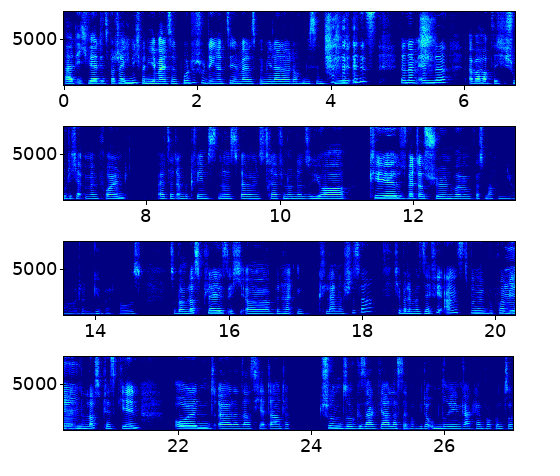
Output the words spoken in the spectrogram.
Halt, ich werde jetzt wahrscheinlich nicht von jedem einzelnen Fotoshooting erzählen, weil das bei mir leider doch ein bisschen viel ist dann am Ende. Aber hauptsächlich shoot ich halt mit meinem Freund, weil es halt am bequemsten ist, weil wir uns treffen und dann so, ja, okay, das Wetter ist schön, wollen wir irgendwas machen? Ja, dann gehen wir halt raus. So beim Lost Place, ich äh, bin halt ein kleiner Schisser. Ich habe halt immer sehr viel Angst, be- bevor wir Mhm. in den Lost Place gehen. Und äh, dann saß ich halt da und habe schon so gesagt, ja, lass einfach wieder umdrehen, gar keinen Bock und so.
